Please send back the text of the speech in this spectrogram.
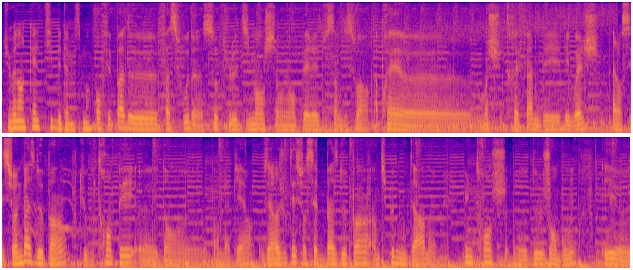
tu vas dans quel type d'établissement? On fait pas de fast-food, sauf le dimanche si on est en PLS du samedi soir. Après, euh, je suis très fan des, des Welsh. Alors c'est sur une base de pain que vous trempez euh, dans, euh, dans de la bière. Vous allez rajouter sur cette base de pain un petit peu de moutarde, une tranche euh, de jambon et euh,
